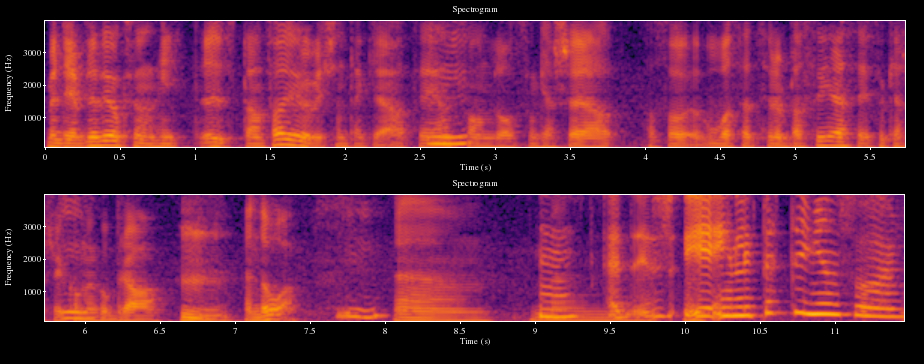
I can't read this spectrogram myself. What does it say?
Men det blev ju också en hit utanför Eurovision tänker jag. Att det är en Mm. sån låt som kanske, alltså, oavsett hur den placerar sig så kanske det kommer Mm. gå bra mm. ändå. Mm. Ehm, Mm. men... Det- Enligt bettingen så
